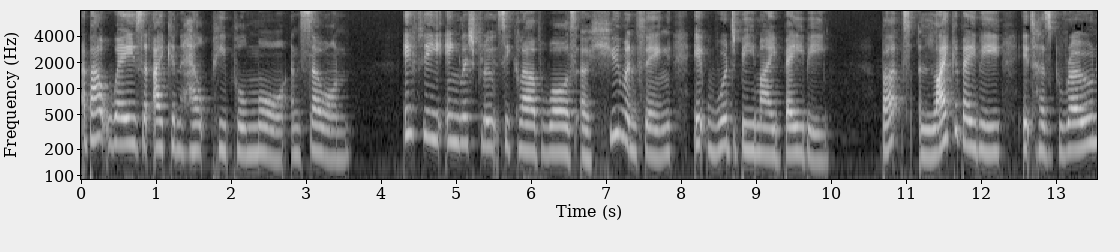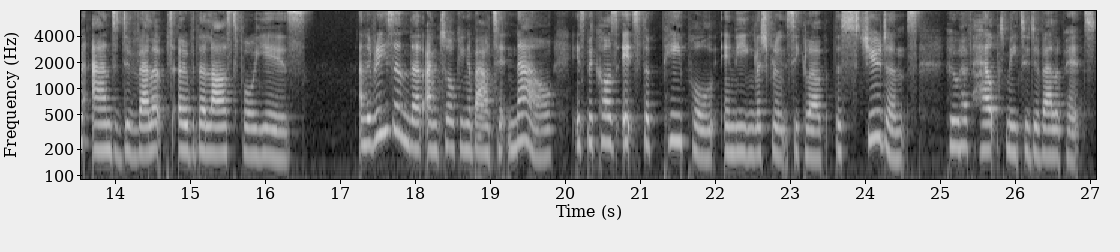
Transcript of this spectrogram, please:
about ways that I can help people more, and so on. If the English Fluency Club was a human thing, it would be my baby. But like a baby, it has grown and developed over the last four years. And the reason that I'm talking about it now is because it's the people in the English Fluency Club, the students, who have helped me to develop it.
